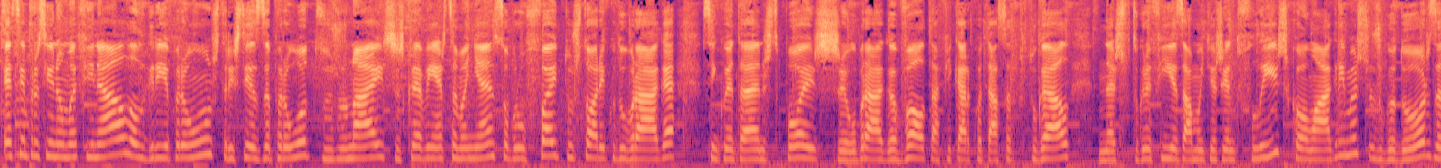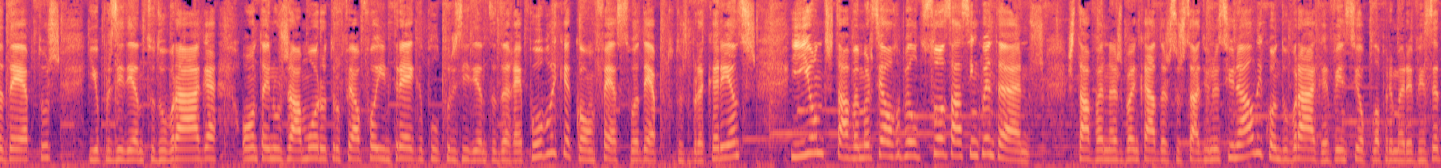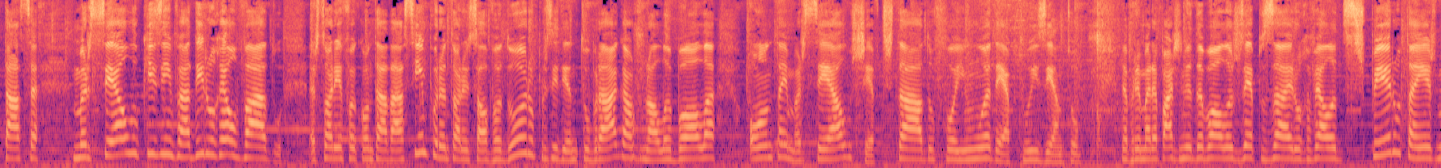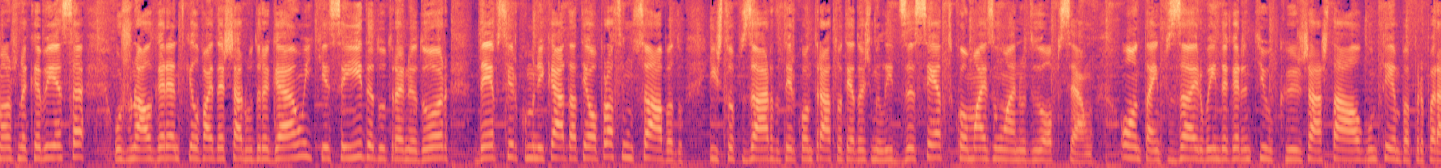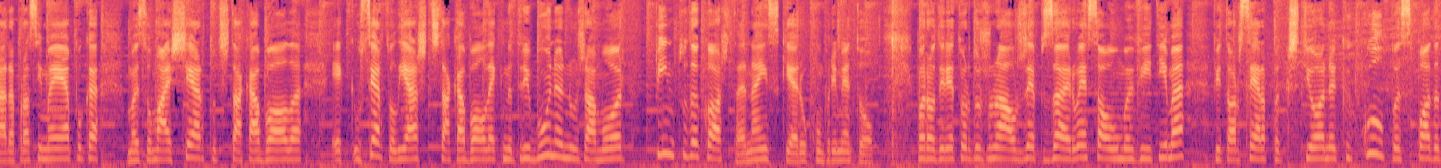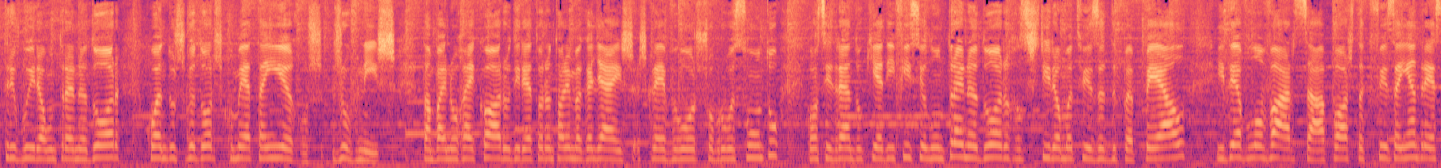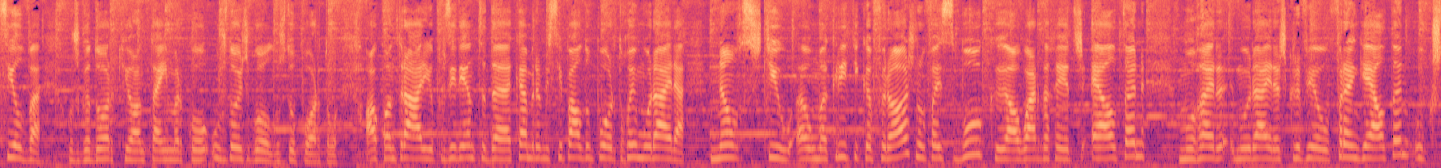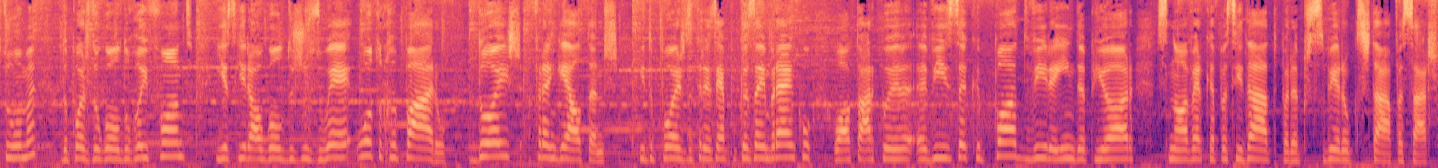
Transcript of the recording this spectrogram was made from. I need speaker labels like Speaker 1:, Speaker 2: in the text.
Speaker 1: É sempre assim numa final, alegria para uns, tristeza para outros. Os jornais escrevem esta manhã sobre o feito histórico do Braga. 50 anos depois, o Braga volta a ficar com a Taça de Portugal. Nas fotografias há muita gente feliz, com lágrimas, jogadores, adeptos e o presidente do Braga. Ontem no Jamor o troféu foi entregue pelo presidente da República, confesso adepto dos bracarenses. E onde estava Marcelo Rebelo de Sousa há 50 anos? Estava nas bancadas do Estádio Nacional e quando o Braga venceu pela primeira vez a taça, Marcelo quis invadir o relevado. A história foi contada assim por António Salvador, o presidente do Braga, ao jornal A Bola. Ontem, Marcelo, chefe de Estado, foi um adepto isento. Na primeira página da bola, José Peseiro revela desespero, tem as mãos na cabeça. O jornal garante que ele vai deixar o Dragão e que a saída do treinador deve ser comunicada até ao próximo sábado. Isto apesar de ter contrato até 2017, com mais um ano de opção. Ontem, Peseiro ainda garantiu que já está há algum tempo a preparar a próxima época, mas o mais certo destaca a bola é que o certo, aliás, destaca a bola é que na tribuna no Jamor Pinto da Costa nem sequer o cumprimentou. Para o diretor do jornal, José Peseiro, é só uma vítima. Vitor Serpa questiona que culpa se pode atribuir a um treinador quando os jogadores cometem erros juvenis. Também no Record, o diretor António Magalhães escreve hoje sobre o assunto, considerando que é difícil um treinador resistir a uma defesa de papel e deve louvar-se à aposta que fez em André Silva, o jogador que ontem marcou os dois golos do Porto. Ao contrário, o presidente da Câmara Municipal do Porto, Rui Moreira, não resistiu a uma crítica feroz no Facebook ao guarda-redes Elton. Moreira escreveu Frank Elton, o costume, depois do gol do Rui Fonte e a seguir ao gol de Josué, outro reparo, dois Frank Eltons. E depois de três épocas em branco, o autarco avisa que pode vir ainda pior se não houver capacidade para perceber o que se está a passar.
